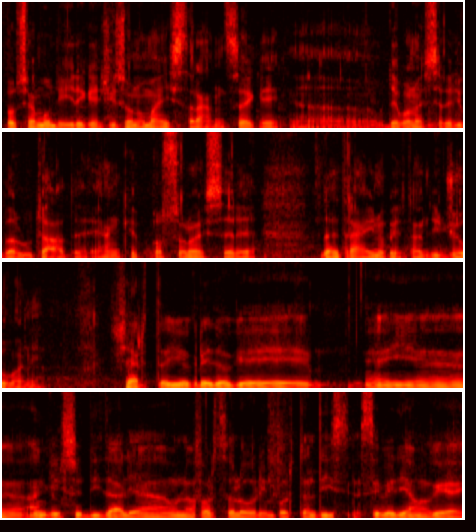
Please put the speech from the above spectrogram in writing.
possiamo dire che ci sono maestranze che uh, devono essere rivalutate e anche possono essere da traino per tanti giovani. Certo, io credo che eh, anche il Sud Italia ha una forza lavoro importantissima, se vediamo che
